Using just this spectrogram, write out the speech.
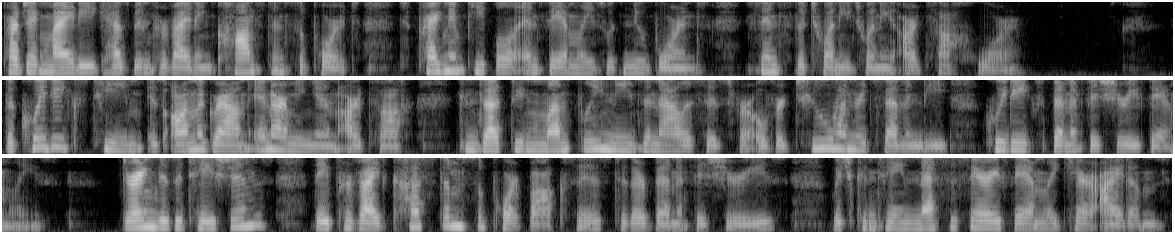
Project Mayreeg has been providing constant support to pregnant people and families with newborns since the 2020 Artsakh war. The Kooyrigs team is on the ground in Armenia and Artsakh, conducting monthly needs analysis for over 270 Kooyrigs beneficiary families. During visitations, they provide custom support boxes to their beneficiaries, which contain necessary family care items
